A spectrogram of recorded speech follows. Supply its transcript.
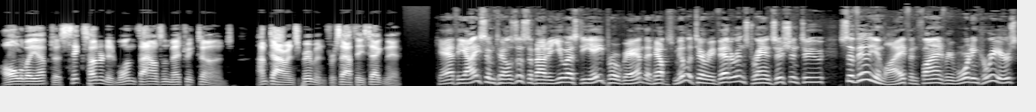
all the way up to 601,000 metric tons. I'm Tyron Spearman for Southeast AgNet. Kathy Isom tells us about a USDA program that helps military veterans transition to civilian life and find rewarding careers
